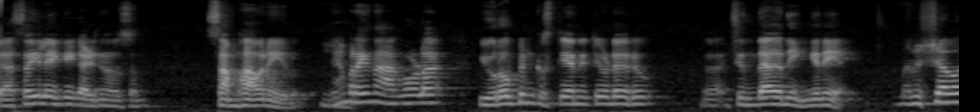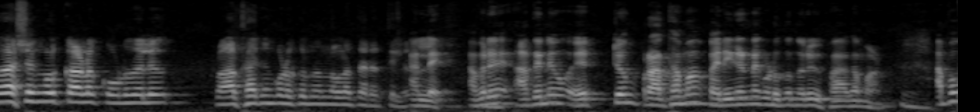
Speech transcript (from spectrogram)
ഗസയിലേക്ക് കഴിഞ്ഞ ദിവസം സംഭാവന ചെയ്തു. ഞാൻ പറയുന്ന ആഗോള യൂറോപ്യൻ ക്രിസ്ത്യാനിറ്റിയുടെ ഒരു ചിന്താഗതി ഇങ്ങനെയാണ് മനുഷ്യാവകാശങ്ങൾക്കാണ് കൂടുതൽ പ്രാധാന്യം കൊടുക്കുന്നതെന്നുള്ള തരത്തിൽ. അല്ലേ? അവർ അതിന് ഏറ്റവും പ്രഥമ പരിഗണന കൊടുക്കുന്ന ഒരു വിഭാഗമാണ്. അപ്പോൾ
